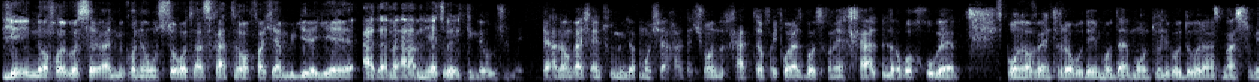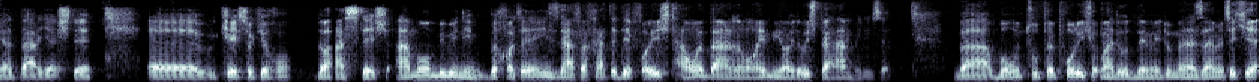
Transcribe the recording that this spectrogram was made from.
دیگه این ناخودآگاه سرعت می‌کنه اون ثبات از خط هافک هم می‌گیره یه عدم امنیت به تیم به وجود میاد. الان قشنگ تو میلان مشخصه چون خط هافک پر از بازیکن خلاق و خوبه بوناونتورا بوده این مدت مونتولیوو دوباره از مسئولیت برگشته. کیسوکه هوندا هستش. اما می‌بینیم به خاطر این ضعف خط دفاعیش تمام برنامه های میهایلوویچ به هم میریزه. و با اون توپ پلی که اومده بود به میدون به نظر می‌رسه که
